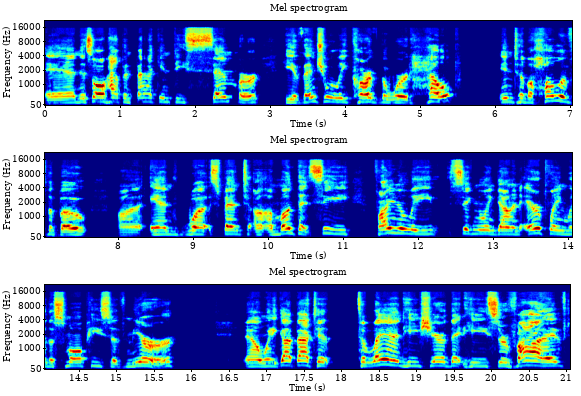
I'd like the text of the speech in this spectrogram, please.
and this all happened back in December. He eventually carved the word help into the hull of the boat uh, and was spent a month at sea finally signaling down an airplane with a small piece of mirror. Now, when he got back to, to land, he shared that he survived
